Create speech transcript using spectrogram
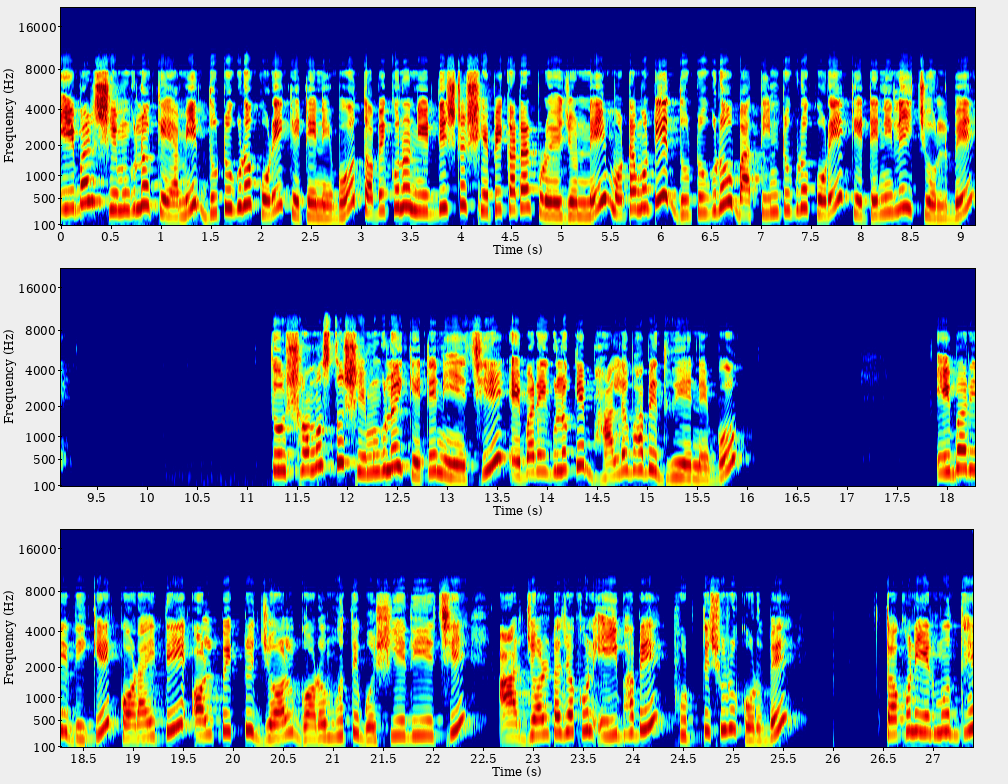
এবার শিমগুলোকে আমি দুটুকরো করে কেটে নেব, তবে কোনো নির্দিষ্ট শেপে কাটার প্রয়োজন নেই। মোটামুটি দুটুকরো বা তিন টুকরো করে কেটে নিলেই চলবে। তো সমস্ত শিমগুলোই কেটে নিয়েছি। এবার এগুলোকে ভালোভাবে ধুয়ে নেব। এবার এদিকে কড়াইতে অল্প একটু জল গরম হতে বসিয়ে দিয়েছি। আর জলটা যখন এইভাবে ফুটতে শুরু করবে, তখন এর মধ্যে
